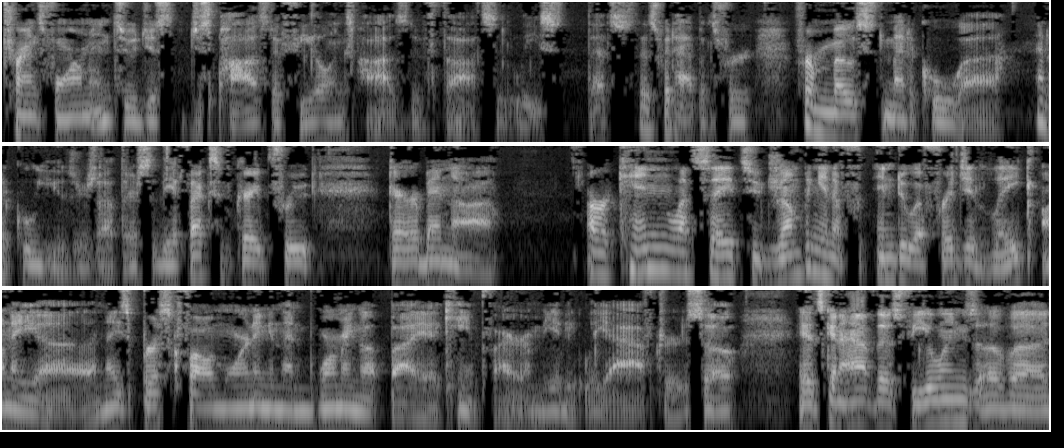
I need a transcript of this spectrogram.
transform into just just positive feelings, positive thoughts. At least that's that's what happens for for most medical uh, medical users out there. So the effects of grapefruit Durban. Are akin, let's say, to jumping in a, into a frigid lake on a uh, nice brisk fall morning and then warming up by a campfire immediately after. So it's going to have those feelings of uh,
